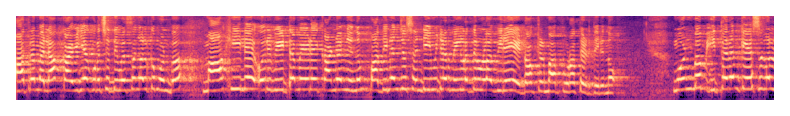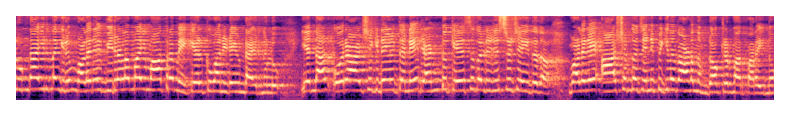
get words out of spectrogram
മാത്രമല്ല കഴിഞ്ഞ കുറച്ച് ദിവസങ്ങൾക്ക് മുൻപ് മാഹിയിലെ ഒരു വീട്ടമ്മയുടെ കണ്ണിൽ നിന്നും പതിനഞ്ച് സെന്റിമീറ്റർ നീളത്തിലുള്ള വിരയെ ഡോക്ടർമാർ പുറത്തെടുത്തിരുന്നു. മുൻപും ഇത്തരം കേസുകൾ ഉണ്ടായിരുന്നെങ്കിലും വളരെ വിരളമായി മാത്രമേ കേൾക്കുവാനിടയുണ്ടായിരുന്നുള്ളൂ. എന്നാൽ ഒരാഴ്ചക്കിടയിൽ തന്നെ രണ്ട് കേസുകൾ രജിസ്റ്റർ ചെയ്തത് വളരെ ആശങ്ക ജനിപ്പിക്കുന്നതാണെന്നും ഡോക്ടർമാർ പറയുന്നു.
